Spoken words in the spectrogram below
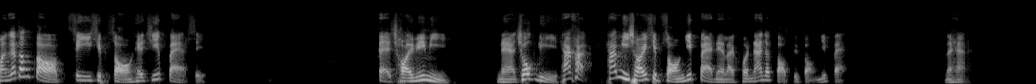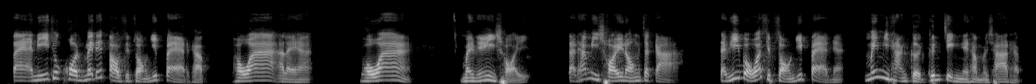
มันก็ต้องตอบ C 12 H 28สิ แต่ช้อยไม่มีนะโชคดี ถ้าถ้ามีช้อย12 28เนี่ยหลายคนน่าจะตอบ12 28นะฮะ แต่อันนี้ทุกคนไม่ได้ตอบ12 28ครับ เพราะว่าอะไรฮะ เพราะว่ามันไม่มีช้อย แต่ถ้ามีช้อยน้องจะกา แต่พี่บอกว่า12 28เนี่ยไม่มีทางเกิดขึ้นจริงในธรรมชาติครับ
